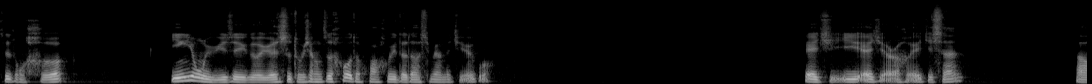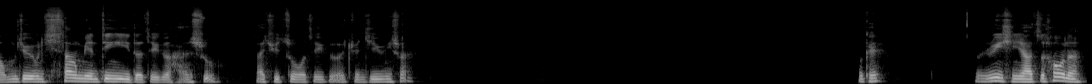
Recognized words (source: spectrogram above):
这种核，应用于这个原始图像之后的话，会得到什么样的结果？H 一、H 二和 H 三啊，我们就用上面定义的这个函数来去做这个卷积运算。OK。运行一下之后呢，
